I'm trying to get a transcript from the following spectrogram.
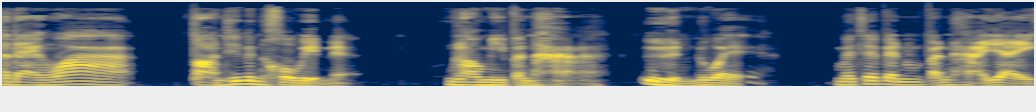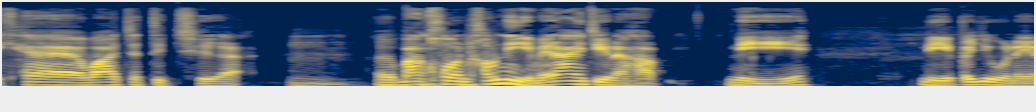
แสดงว่าตอนที่เป็นโควิด เนี่ย เรามีปัญหาอื่นด้วย ไม่ใช่เป็นปัญหาใหญ่แค่ว่าจะติดเชื้ออืมเออบางคนเขาหนีไม่ได้จริงๆนะครับ หนี หนีไปอยู่ใน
